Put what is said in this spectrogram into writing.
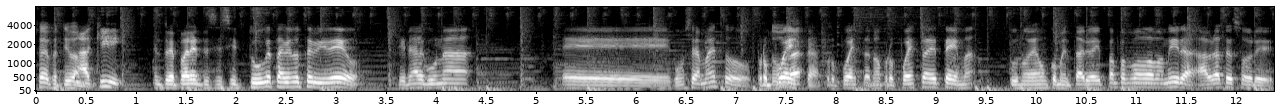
Sí, efectivamente. Aquí, entre paréntesis, si tú que estás viendo este video tienes alguna, eh, ¿cómo se llama esto? Propuesta, propuesta, no, propuesta de tema, tú nos dejas un comentario ahí, pam, pam, pam, pam, mira, háblate sobre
